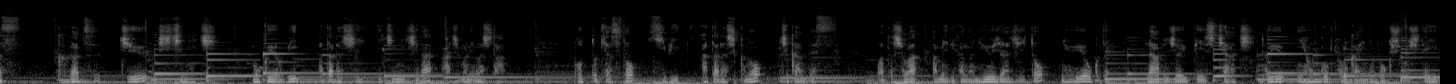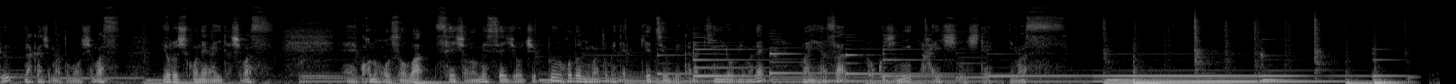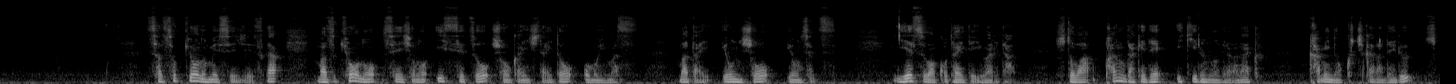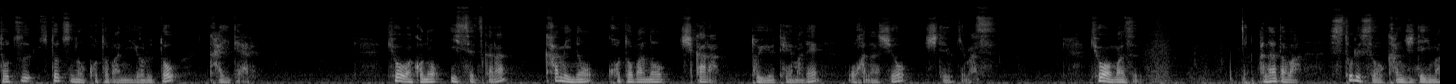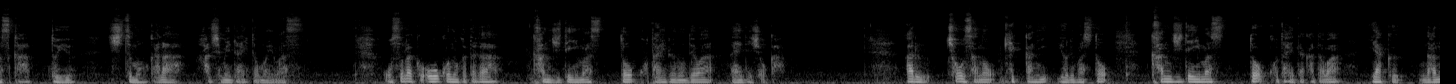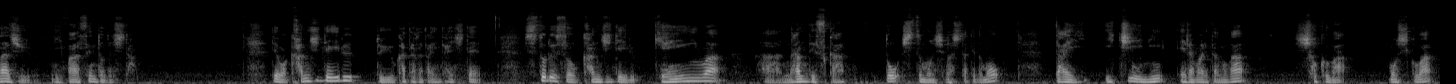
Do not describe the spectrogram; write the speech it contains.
ます。9月17日木曜日新しい一日が始まりました。ポッドキャスト日々新しくの時間です。私はアメリカのニュージャージーとニューヨークでラブジョイピースチャーチという日本語協会の牧師をしている中島と申します。よろしくお願いいたします、えー、この放送は聖書のメッセージを10分ほどにまとめて月曜日から金曜日まで毎朝6時に配信しています。早速今日のメッセージですがまず今日の聖書の一節を紹介したいと思いますマタイ4章4節イエスは答えて言われた。人はパンだけで生きるのではなく、神の口から出る一つ一つの言葉によると書いてある。今日はこの一節から神の言葉の力というテーマでお話をしていきます。今日はまず、あなたはストレスを感じていますか？という質問から始めたいと思います。おそらく多くの方が感じていますと答えるのではないでしょうか。ある調査の結果によりますと感じていますと答えた方は約72%でしたでは感じているという方々に対してストレスを感じている原因は何ですか？と質問しましたけども第1位に選ばれたのが職場もしくは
